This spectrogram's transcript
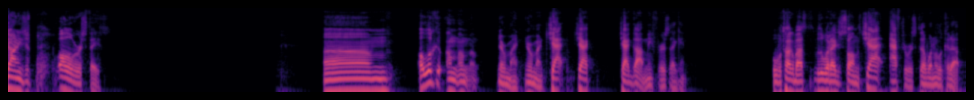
Johnny just all over his face. Um, I'll look. Um, um, never mind. Never mind. Chat, chat, chat got me for a second. But we'll talk about what I just saw in the chat afterwards because I want to look it up.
